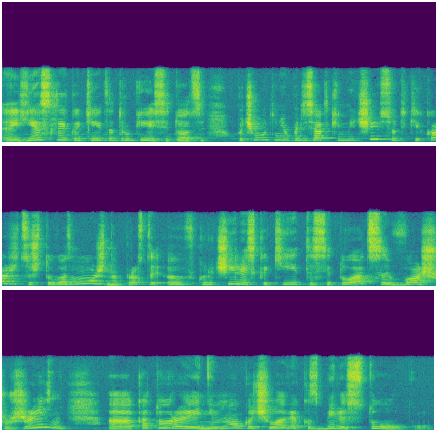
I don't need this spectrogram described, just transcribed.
если какие-то другие ситуации, почему-то не по десятке мечей все-таки кажется, что, возможно, просто э, включились какие-то ситуации в вашу жизнь, э, которые немного человека сбили с толку.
